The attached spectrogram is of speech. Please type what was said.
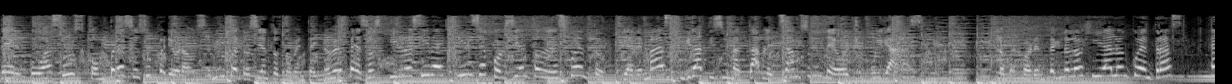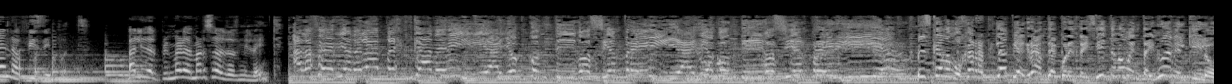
Dell o Asus con precio superior a 11.499 pesos y recibe 15% de descuento. Y además, gratis una tablet Samsung de 8 pulgadas. Lo mejor en tecnología lo encuentras en Office Depot. Válido el primero de marzo del 2020. A la feria de la pescadería, yo contigo siempre iría, yo contigo siempre iría. Pescado mojarra tilapia grande a 47.99 el kilo.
